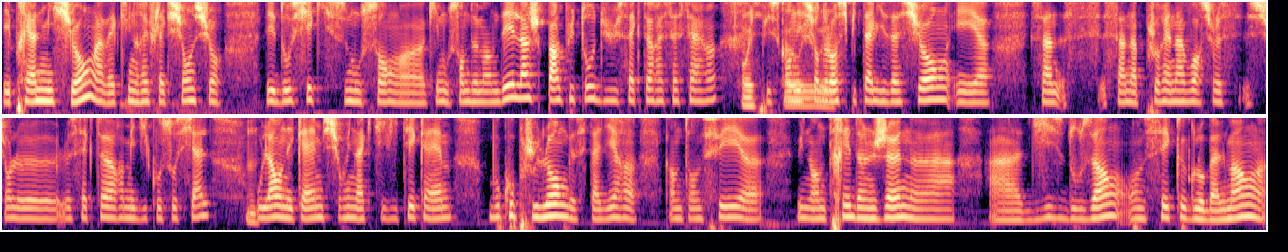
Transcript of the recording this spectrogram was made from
les préadmissions, avec une réflexion sur les dossiers qui nous sont, euh, qui nous sont demandés. Là, je parle plutôt du secteur SSR, hein, puisqu'on est sur de l'hospitalisation et ça, ça n'a plus rien à voir sur le, sur le, le secteur médico-social, hmm. où là, on est quand même sur une activité quand même beaucoup plus longue, c'est-à-dire euh, quand on fait euh, une entrée d'un jeune à, à 10-12 ans, on sait que globalement,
